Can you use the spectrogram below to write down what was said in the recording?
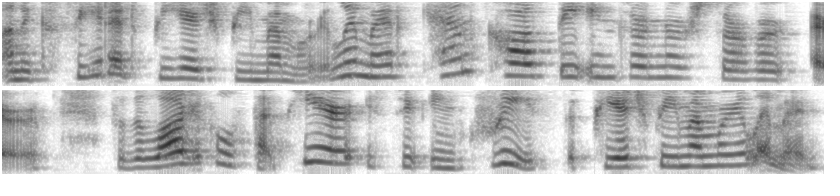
An exceeded PHP memory limit can cause the internal server error. So the logical step here is to increase the PHP memory limit.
